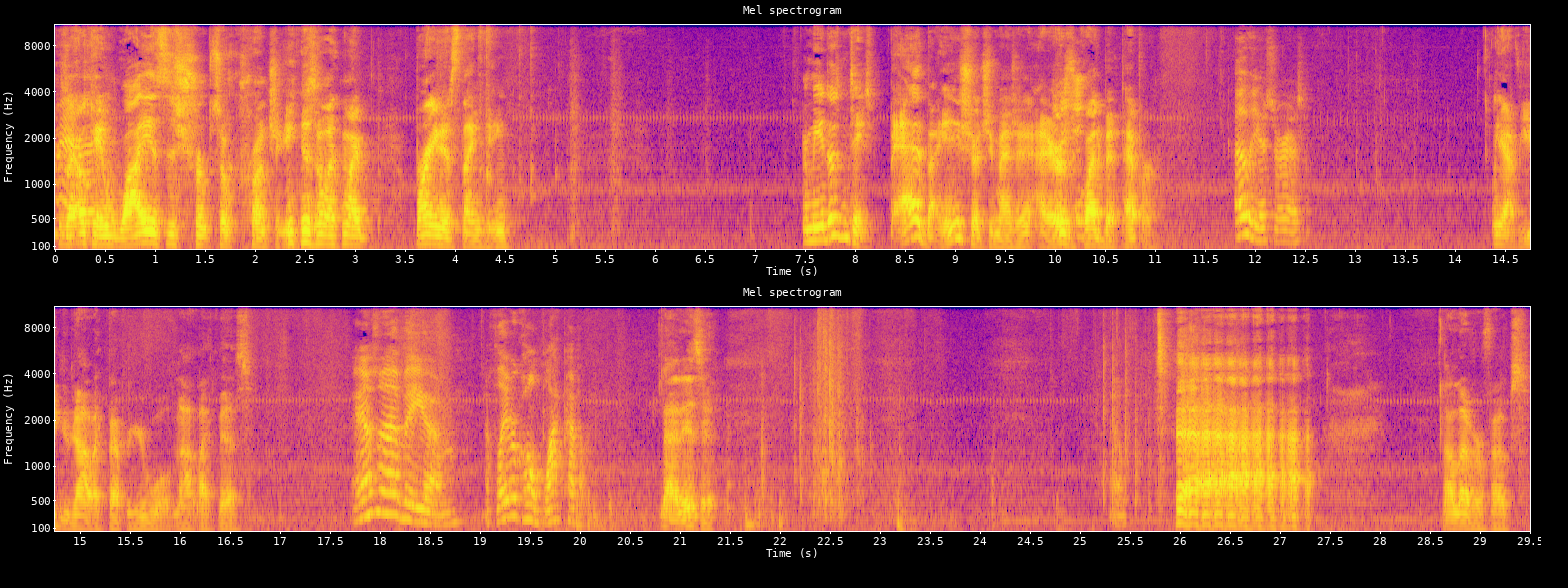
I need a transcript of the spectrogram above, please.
It's like okay, why is this shrimp so crunchy? is what my brain is thinking. I mean, it doesn't taste bad by any stretch of imagination. There's quite a bit of pepper. Oh yes, there is. Yeah, if you do not like pepper, you will not like this. I also have a um a flavor called black pepper. That is it. Oh. I love her, folks.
